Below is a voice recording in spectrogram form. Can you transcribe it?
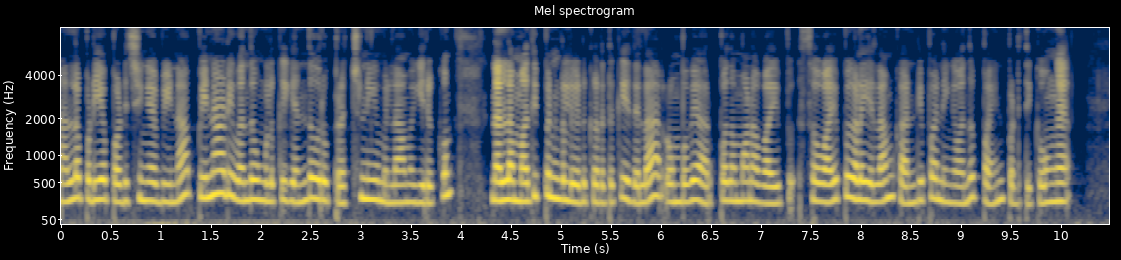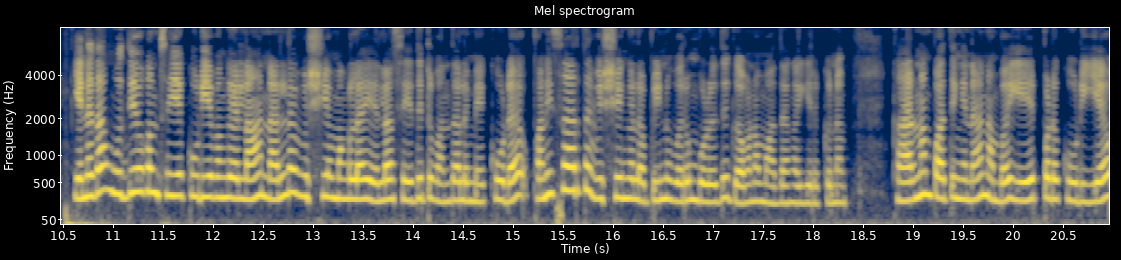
நல்லபடியாக படிச்சீங்க அப்படின்னா பின்னாடி வந்து உங்களுக்கு எந்த ஒரு பிரச்சனையும் இல்லாமல் இருக்கும். நல்ல மதிப்பெண்கள் எடுக்கிறதுக்கு இதெல்லாம் ரொம்பவே அற்புதமான வாய்ப்பு. ஸோ வாய்ப்புகளை எல்லாம் கண்டிப்பாக நீங்கள் வந்து பயன்படுத்திக்கோங்க. என்னதான் உத்தியோகம் செய்யக்கூடியவங்க எல்லாம் நல்ல விஷயங்களை எல்லாம் செய்துட்டு வந்தாலுமே கூட பணி சார்ந்த விஷயங்கள் அப்படின்னு வரும்பொழுது கவனமாக தாங்க இருக்கணும். காரணம் பார்த்திங்கன்னா நம்ம ஏற்படக்கூடிய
